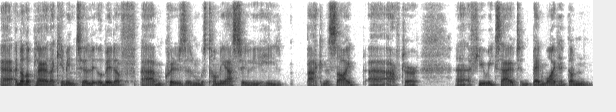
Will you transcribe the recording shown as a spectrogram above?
uh, another player that came into a little bit of um, criticism was Tomiyasu. He, he's back in the side uh, after uh, a few weeks out, and Ben White had done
